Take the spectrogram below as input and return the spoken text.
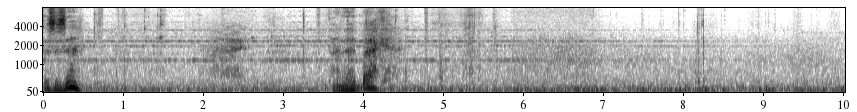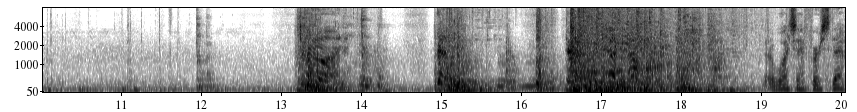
This is it. Time to head back. Come on! Gotta watch that first step.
